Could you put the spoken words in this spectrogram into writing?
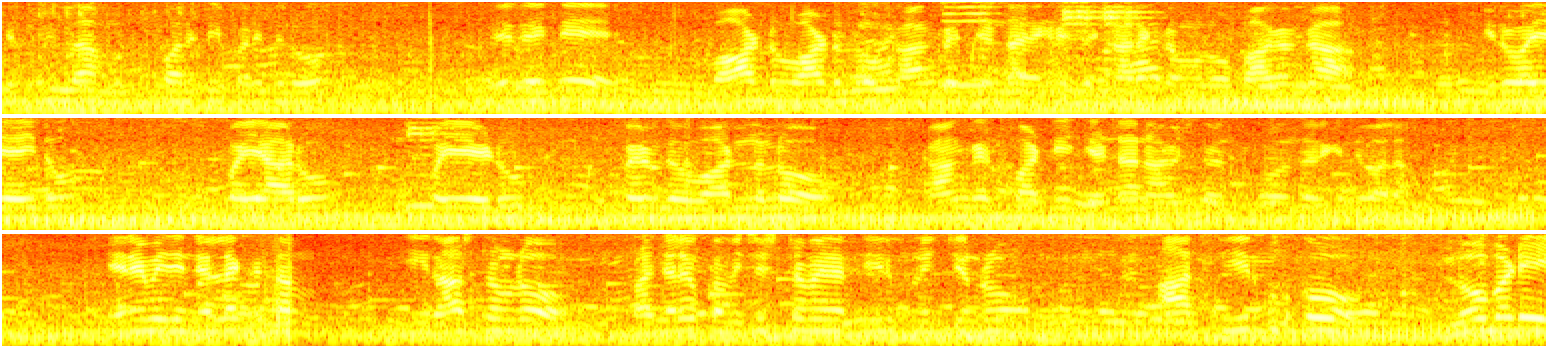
సిరిసిల్ల మున్సిపాలిటీ పరిధిలో ఏదైతే వార్డు వార్డులో కాంగ్రెస్ జెండా ఎగిరేసే కార్యక్రమంలో భాగంగా ఇరవై ఐదు ముప్పై ఆరు ముప్పై ఏడు ముప్పై ఎనిమిది వార్డులలో కాంగ్రెస్ పార్టీ జెండాను ఆవిష్కరించుకోవడం జరిగింది వాళ్ళ ఎనిమిది నెలల క్రితం ఈ రాష్ట్రంలో ప్రజల యొక్క విశిష్టమైన తీర్పునిచ్చిండ్రు ఆ తీర్పుకు లోబడి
